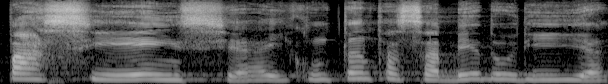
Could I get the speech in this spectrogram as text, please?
paciência e com tanta sabedoria,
